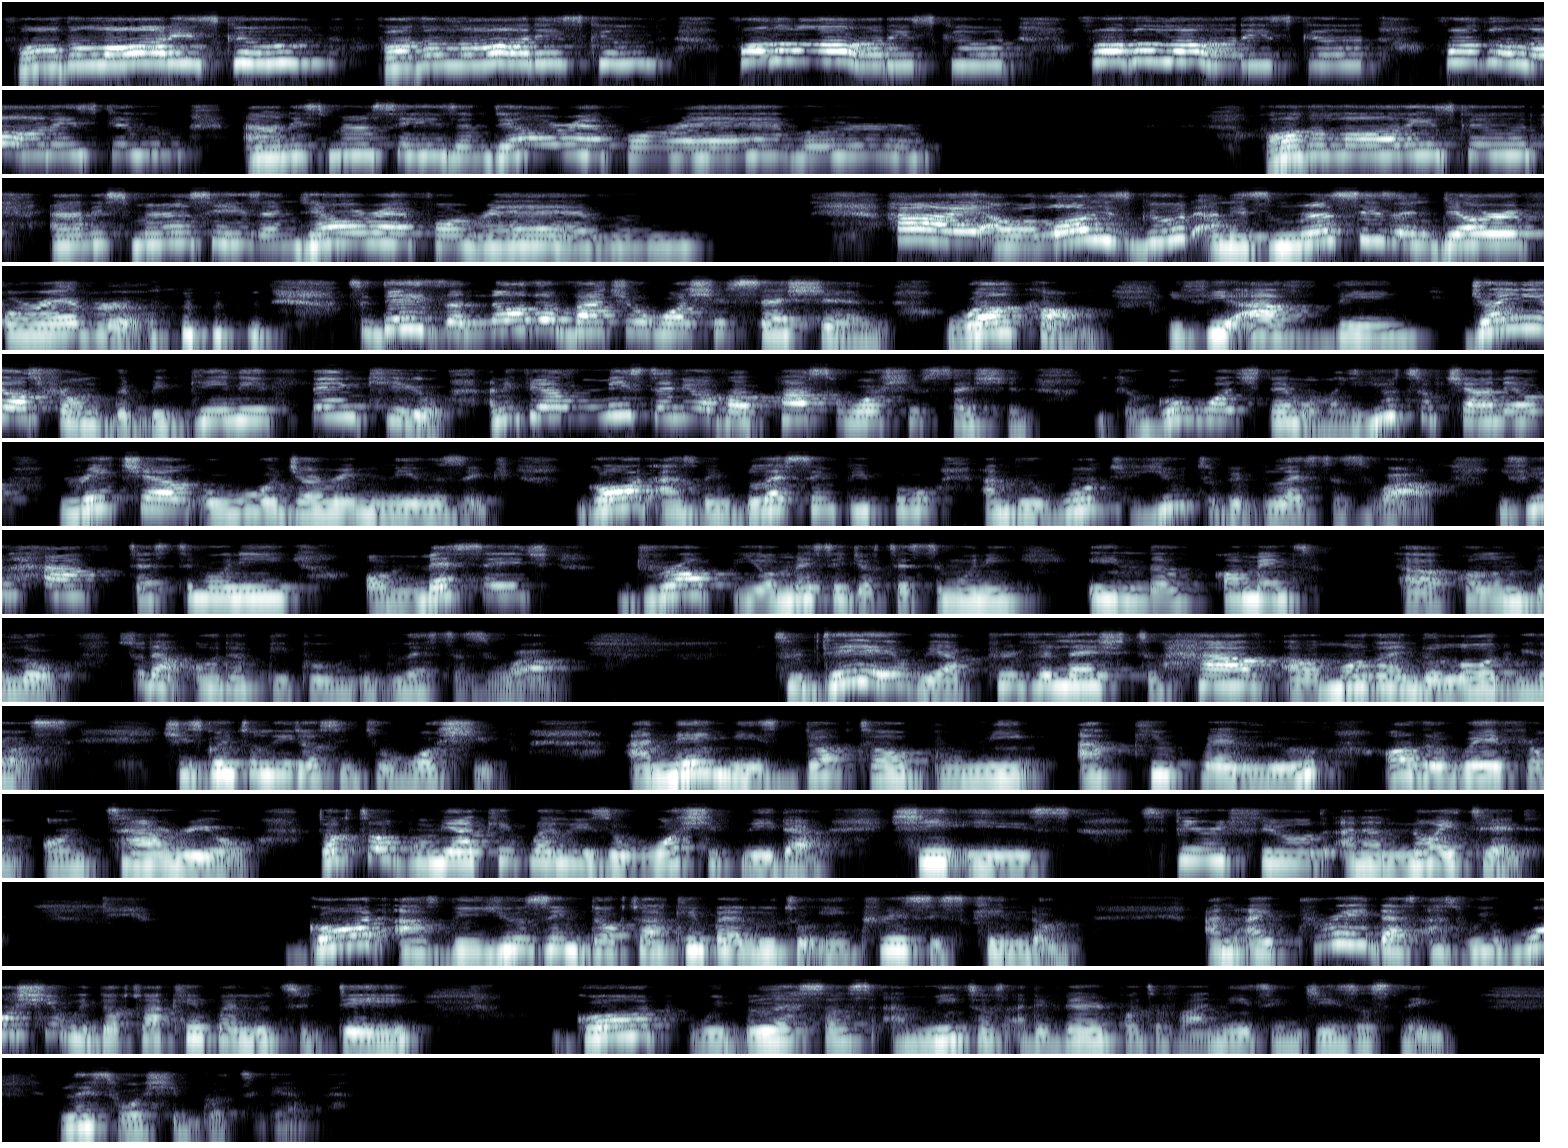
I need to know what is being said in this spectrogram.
For the Lord is good, for the Lord is good, for the Lord is good, for the Lord is good, and his mercies endure forever. For the Lord is good, and his mercies endure forever. Hi, our Lord is good and his mercies endure forever. Today is another virtual worship session. Welcome. If you have been joining us from the beginning, thank you. And if you have missed any of our past worship session, you can go watch them on my YouTube channel, Rachel Owojori Music. God has been blessing people and we want you to be blessed as well. If you have testimony or message, drop your message or testimony in the comment uh, column below so that other people will be blessed as well. Today, we are privileged to have our mother in the Lord with us. She's going to lead us into worship. Her name is Dr. Bumi Akinpelu, all the way from Ontario. Dr. Bumi Akinpelu is a worship leader. She is spirit-filled and anointed. God has been using Dr. Akimpelu to increase his kingdom. And I pray that as we worship with Dr. Akimpelu today, God will bless us and meet us at the very point of our needs in Jesus' name. Let's worship God together.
